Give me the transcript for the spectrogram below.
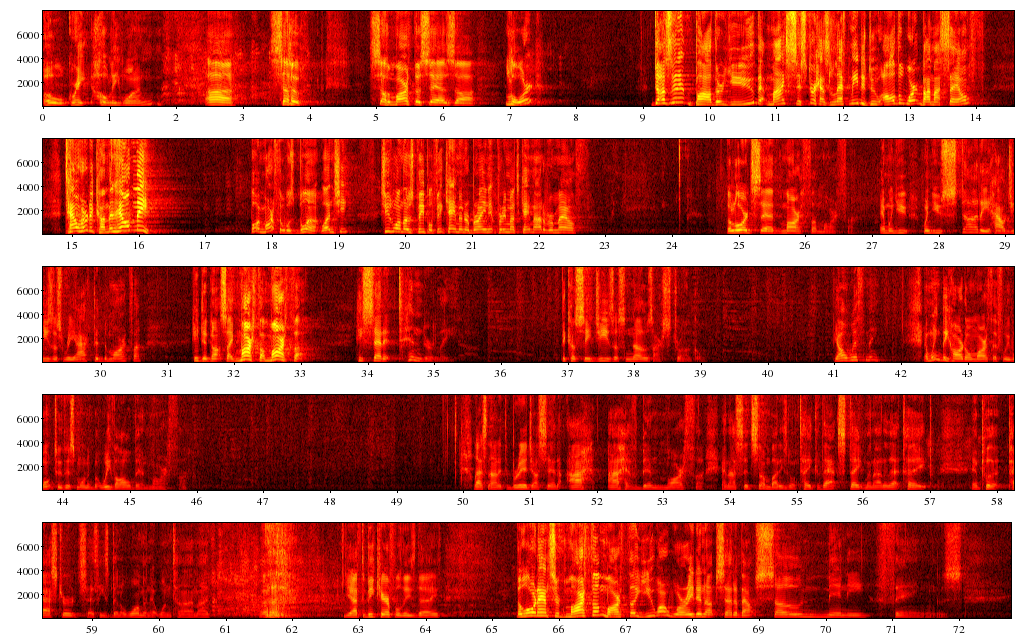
oh, great Holy One. Uh, so, so Martha says, uh, Lord, doesn't it bother you that my sister has left me to do all the work by myself? Tell her to come and help me. Boy, Martha was blunt, wasn't she? She was one of those people, if it came in her brain, it pretty much came out of her mouth. The Lord said, Martha, Martha. And when you, when you study how Jesus reacted to Martha, he did not say, Martha, Martha. He said it tenderly. Because, see, Jesus knows our struggle. Y'all with me? And we can be hard on Martha if we want to this morning, but we've all been Martha. Last night at the bridge, I said, I, I have been Martha. And I said, somebody's going to take that statement out of that tape and put, Pastor says he's been a woman at one time. I, you have to be careful these days. The Lord answered, Martha, Martha, you are worried and upset about so many things.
